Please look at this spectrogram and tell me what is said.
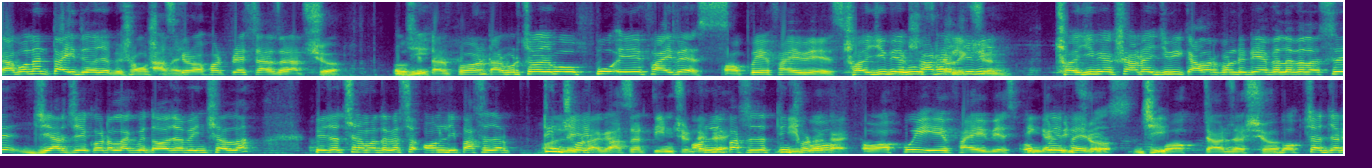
যা বলেন তাই দেওয়া যাবে সমস্যা আজকের অফার প্রাইস চার হাজার আটশো। তারপর? তারপর চলে যাব five S Oppo A five S ছয় জিবি একশো আঠাশ জিবি কালার কোয়ান্টিটি অ্যাভেলেবেল আছে। যার যে কটা লাগবে দেওয়া যাবে ইনশাল্লাহ পেয়ে যাচ্ছেন আমাদের কাছে অনলি পাঁচ হাজার তিনশো টাকা পাঁচ হাজার তিনশো টাকা অনলি পাঁচ হাজার তিনশো টাকা Oppo A five S fingerprint A5s, জি। বক চার্জার সহ বক্স চার্জার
